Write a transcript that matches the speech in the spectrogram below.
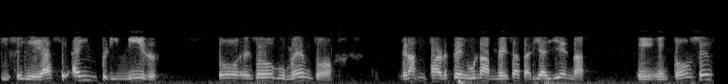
si se llegase a imprimir todos esos documentos, gran parte de una mesa estaría llena. Eh, entonces,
